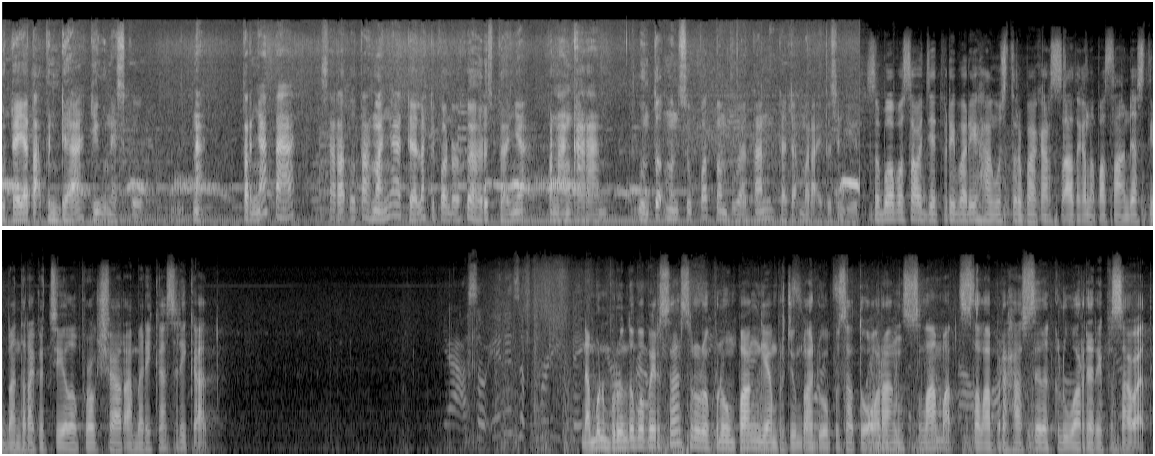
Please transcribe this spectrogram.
budaya tak benda di UNESCO. Nah, ternyata syarat utamanya adalah di Ponorogo harus banyak penangkaran untuk mensupport pembuatan dadak merak itu sendiri. Sebuah pesawat jet pribadi hangus terbakar saat akan lepas landas di bandara kecil Berkshire, Amerika Serikat. Namun beruntung pemirsa, seluruh penumpang yang berjumlah 21 orang selamat setelah berhasil keluar dari pesawat.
